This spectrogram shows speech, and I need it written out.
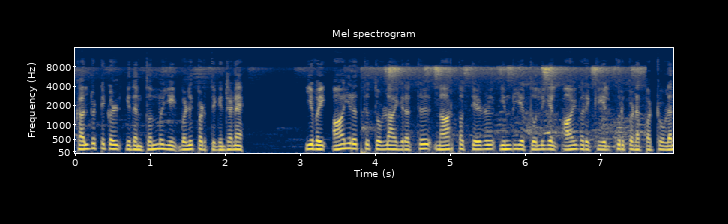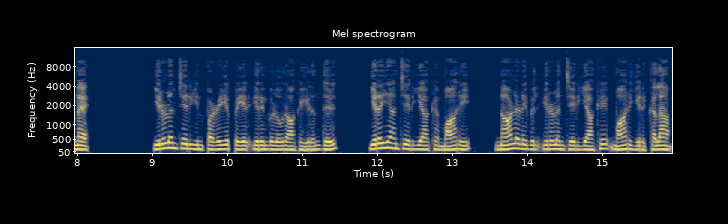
கல்வெட்டுகள் இதன் தொன்மையை வெளிப்படுத்துகின்றன. இவை ஆயிரத்து தொள்ளாயிரத்து நாற்பத்தேழு இந்திய தொல்லியல் ஆய்வறிக்கையில் குறிப்பிடப்பட்டுள்ளன. இருளஞ்சேரியின் பழைய பெயர் இருங்களூராக இருந்து இறையாஞ்சேரியாக மாறி நாளடைவில் இருளஞ்சேரியாக மாறியிருக்கலாம்.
